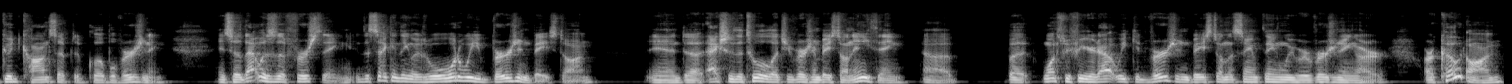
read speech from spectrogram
good concept of global versioning. And so that was the first thing. The second thing was, well, what are we version based on? And uh, actually, the tool will let you version based on anything. Uh, but once we figured out we could version based on the same thing we were versioning our our code on,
